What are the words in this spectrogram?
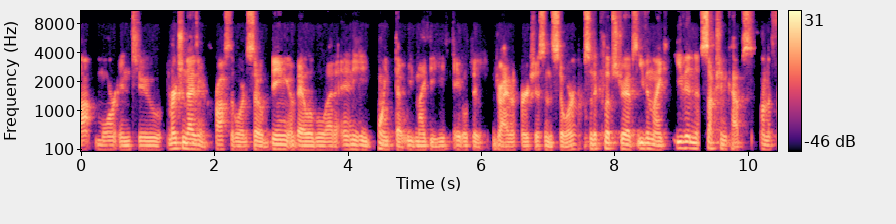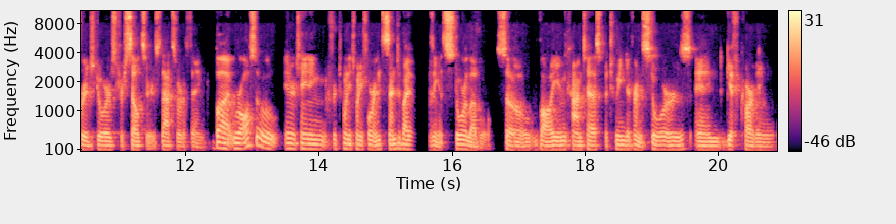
lot more into merchandising across the board. So being available at any point that we might be able to drive a purchase in store. So the clip strips, even like even suction cups on the fridge doors for seltzers, that sort of thing. But we're also entertaining for 2024 incentivizing at store level. So volume contests between different stores and gift carding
